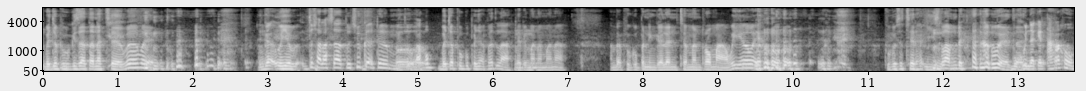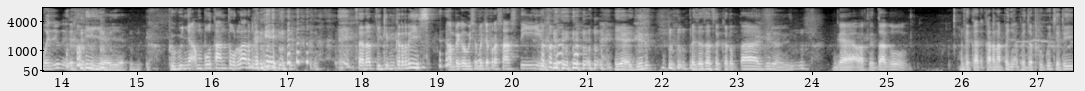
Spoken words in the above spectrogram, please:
Baca buku kisah tanah Jawa apa ya? Enggak, oh iya, itu salah satu juga dam itu. Oh. Aku baca buku banyak banget lah dari Hmm. mana-mana. Sampai buku peninggalan zaman Romawi ya. we. buku sejarah Islam deh aku baca. Buku nyakin arah kamu baca juga. Oh, iya iya. Bukunya Empu Tantular deh. Cara bikin keris. Sampai kau bisa baca prasasti. Iya anjir. Baca Sanskerta anjir. Enggak, waktu itu aku dekat karena banyak baca buku jadi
